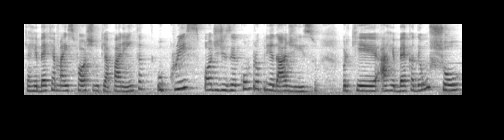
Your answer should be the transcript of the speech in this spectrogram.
que a Rebeca é mais forte do que aparenta. O Chris pode dizer com propriedade isso, porque a Rebeca deu um show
